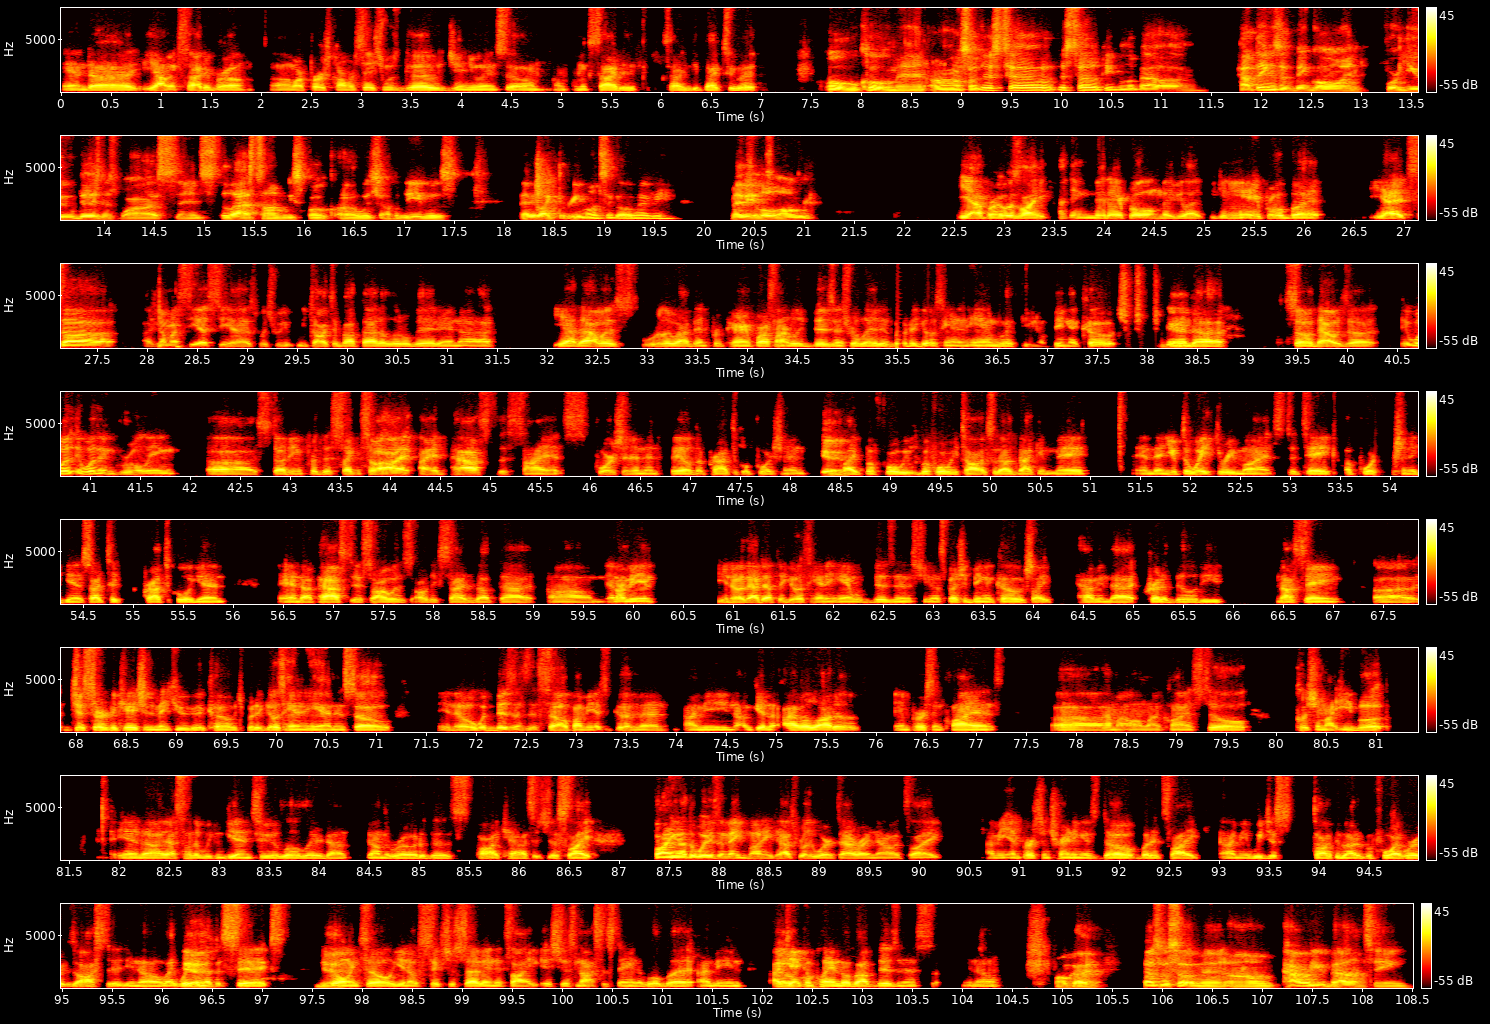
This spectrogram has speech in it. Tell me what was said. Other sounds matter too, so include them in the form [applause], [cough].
and uh, yeah, I'm excited, bro. Um, our first conversation was good, it was genuine, so I'm, I'm excited, excited to get back to it. Cool, cool, man. Um, so just tell just tell people about um, how things have been going for you business wise since the last time we spoke, uh, which I believe was maybe like three months ago, maybe, maybe a little longer. Yeah, bro. It was like I think mid-April, maybe like beginning of April, but yeah, it's uh I got my CSCS, which we we talked about that a little bit, and uh yeah, that was really what I've been preparing for. It's not really business related, but it goes hand in hand with you know being a coach, yeah. and uh so that was a it was it wasn't grueling uh, studying for the second. So I I had passed the science portion and then failed the practical portion. Yeah. Like before we before we talked. So that was back in May, and then you have to wait three months to take a portion again. So I took practical again, and I passed it. So I was I was excited about that. Um, and I mean, you know, that definitely goes hand in hand with business. You know, especially being a coach, like having that credibility. Not saying uh, just certification to make you a good coach, but it goes hand in hand. And so you know, with business itself, I mean, it's good, man. I mean, I'm getting, I have a lot of in-person clients. Uh, I have my online clients still pushing my ebook, and uh, that's something we can get into a little later down down the road of this podcast. It's just like finding other ways to make money. That's really where it's at right now. It's like, I mean, in-person training is dope, but it's like, I mean, we just talked about it before. Like we're exhausted, you know, like waking yeah. up at six, yeah. going till you know six or seven it's like it's just not sustainable but i mean i can't complain though about business you know okay that's what's up man um how are you balancing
